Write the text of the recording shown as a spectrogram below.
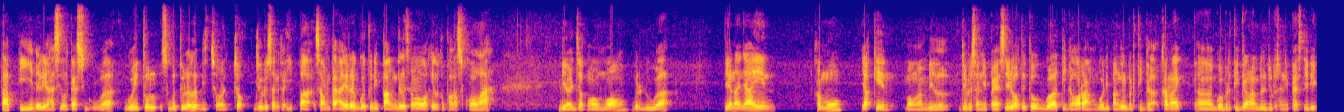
tapi dari hasil tes gue, gue itu sebetulnya lebih cocok jurusan ke IPA. Sampai akhirnya gue tuh dipanggil sama wakil kepala sekolah. Diajak ngomong berdua. Dia nanyain, kamu yakin mau ngambil jurusan IPS? Jadi waktu itu gue tiga orang, gue dipanggil bertiga. Karena uh, gue bertiga ngambil jurusan IPS. Jadi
